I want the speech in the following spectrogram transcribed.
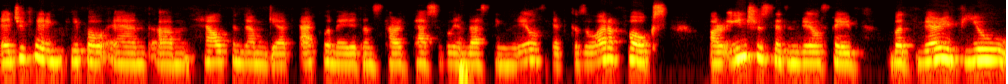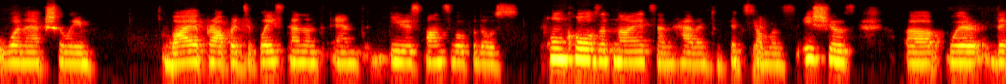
educating people and um, helping them get acclimated and start passively investing in real estate. Because a lot of folks are interested in real estate, but very few want to actually buy a property, place tenant, and be responsible for those phone calls at nights and having to fix someone's issues. Uh, where the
